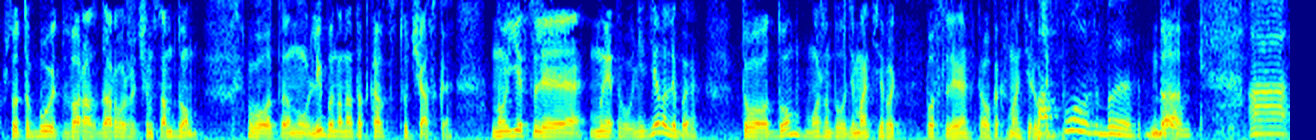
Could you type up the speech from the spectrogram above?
что это будет в два раза дороже, чем сам дом. Вот, ну, либо надо отказываться от участка. Но если мы этого не делали бы, то дом можно было демонтировать после того, как смонтировали. Пополз бы да. дом. А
